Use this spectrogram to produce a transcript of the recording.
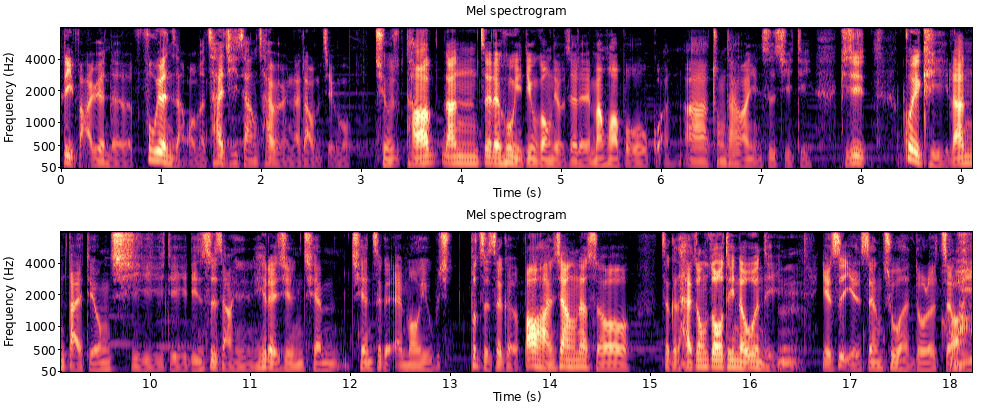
立法院的副院长，我们蔡其昌蔡委员来到我们节目，请他咱这类护影定公有这类漫画博物馆啊，中台湾影视基地。其实过去咱台中市的林市长迄个先签签这个 MOU，不止这个，包含像那时候这个台中州厅的问题，嗯，也是衍生出很多的争议。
